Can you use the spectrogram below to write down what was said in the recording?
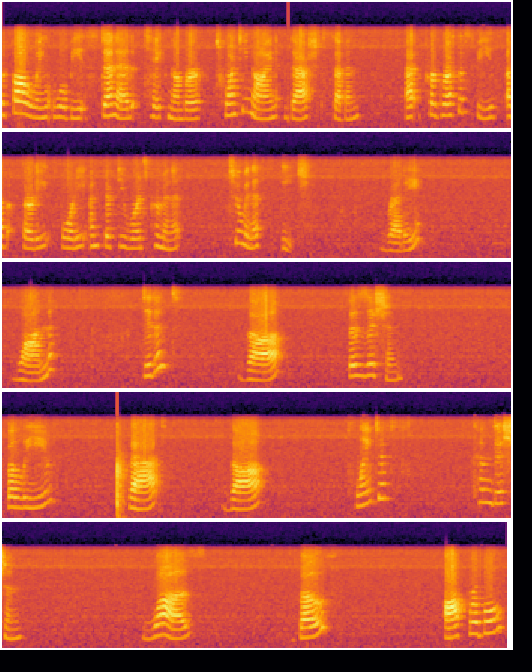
The following will be StenEd take number 29-7 at progressive speeds of 30, 40, and 50 words per minute, 2 minutes each. Ready? 1. Didn't the physician believe that the plaintiff's condition was both operable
